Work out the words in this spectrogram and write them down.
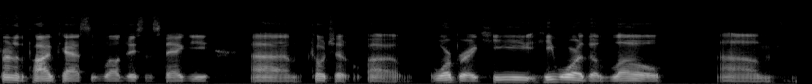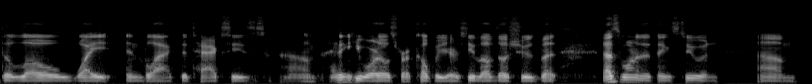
friend of the podcast as well, Jason Staggy, um, coach at uh, Wartburg. He he wore the low, um, the low white and black, the taxis. Um, I think he wore those for a couple years. He loved those shoes, but that's one of the things too, and um,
